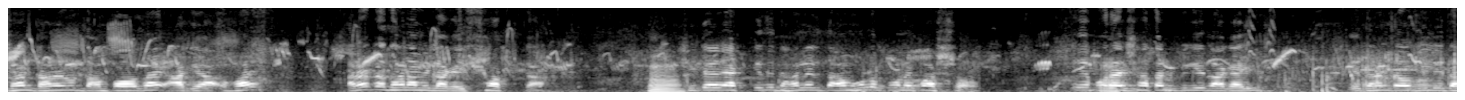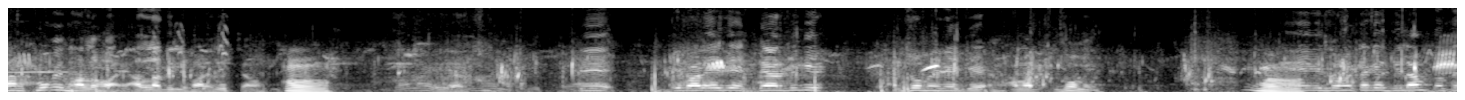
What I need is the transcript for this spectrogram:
ধান ধানের দাম পাওয়া যায়? আগে হয়। আর একটা ধান আমি লাগাই শক্কা সেটার এক কেজি ধানের দাম হলো পনেরো পাঁচশো। এরপরে সাত আট বিঘে লাগাই। ধানটাও দিলে ধান খুবই ভালো হয়। আল্লাহ দিলি পারে বুঝছ। এ- এবার এই যে দেড় বিঘে জমির এই যে আমার জমি এই জমিটাকে দিলাম তাতে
